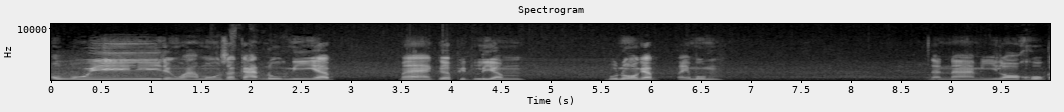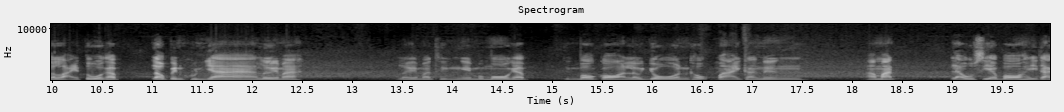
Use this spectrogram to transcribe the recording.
โอ้ยจังหวะมงสกัดลูกนี้ครับแม่เกือบผิดเหลี่ยมบูโน่ครับในมุมด้านหน้ามีรอโขกกันหลายตัวครับ เราเป็นคุณย่าเลยมา เลยมาถึงเอมโมโมครับ ถึงบอลก่อนแล้วโยนเข้ามาอีกครั้งหนึ่งอามัดแล้วเสียบอลให้ดา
